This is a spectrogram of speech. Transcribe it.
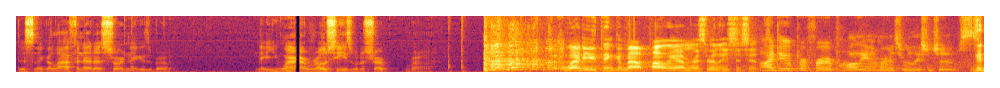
This nigga laughing at us short niggas, bro. Nigga, you wearing Roshes with a shirt, bro. What do you think about polyamorous relationships? I do prefer polyamorous relationships. Did,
